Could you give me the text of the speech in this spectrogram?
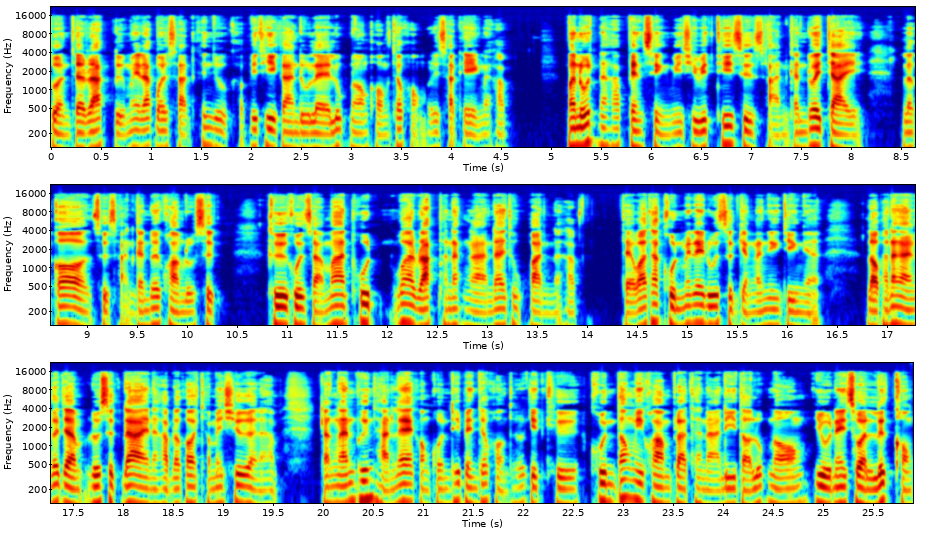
ส่วนจะรักหรือไม่รักบริษัทขึ้นอยู่กับวิธีการดูแลลูกน้องของเจ้าของบริษัทเองนะครับ มนุษย์นะครับเป็นสิ่งมีชีวิตที่สื่อสารกันด้วยใจ แล้วก็สื่อสารกันด้วยความรู้สึก คือคุณสามารถพูดว่ารักพนักงานได้ทุกวันนะครับ แต่ว่าถ้าคุณไม่ได้รู้สึกอย่างนั้นจริง ๆ เนี่ย เราพนักงานก็จะรู้สึกได้นะครับ แล้วก็จะไม่เชื่อนะครับ ดังนั้นพื้นฐานแรกของคนที่เป็นเจ้าของธุรกิจคือ คุณต้องมีความปรารถนาดีต่อลูกน้อง อยู่ในส่วนลึกของ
